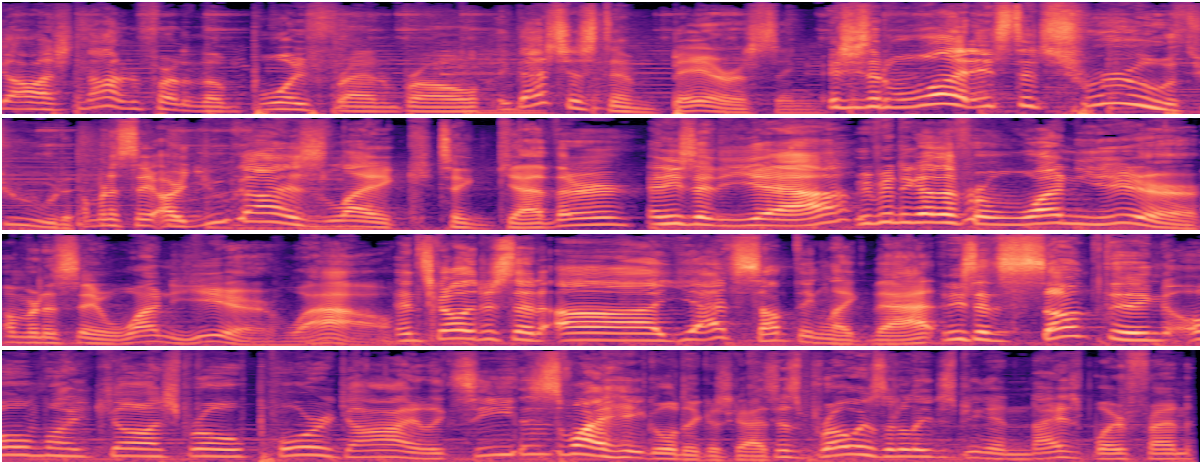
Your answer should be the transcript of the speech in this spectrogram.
gosh, not in front of the boyfriend, bro. Like, that's just embarrassing. And she said, what? It's the truth. Dude, I'm gonna say, are you guys, like, together? And he said, yeah. We've been together for one year. I'm gonna say one year. Wow. And Scarlett just said, uh, yeah, it's something like that. And he said, something? Oh my gosh, bro. Poor guy. Like, see, this is why I hate gold diggers, guys. Because bro is literally just being a nice boyfriend,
